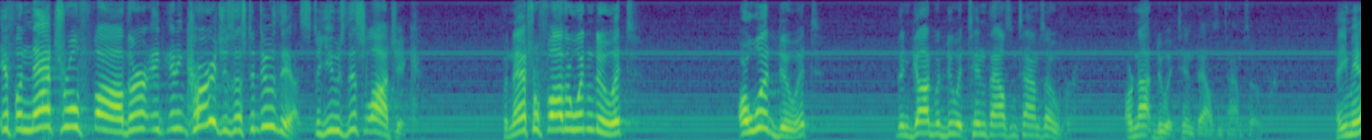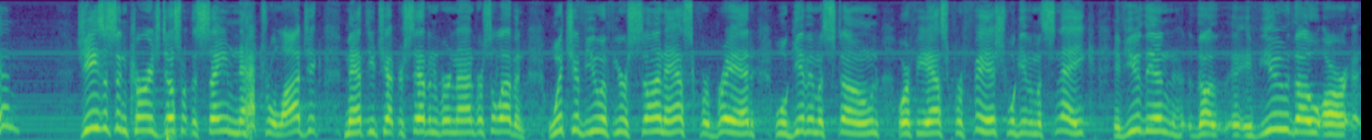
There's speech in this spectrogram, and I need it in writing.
If a natural father, it, it encourages us to do this, to use this logic. If a natural father wouldn't do it, or would do it, then God would do it 10,000 times over, or not do it 10,000 times over. Amen? Jesus encouraged us with the same natural logic. Matthew chapter 7, verse 9, verse 11. Which of you, if your son asks for bread, will give him a stone, or if he asks for fish, will give him a snake? If you then, though, if you though are,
